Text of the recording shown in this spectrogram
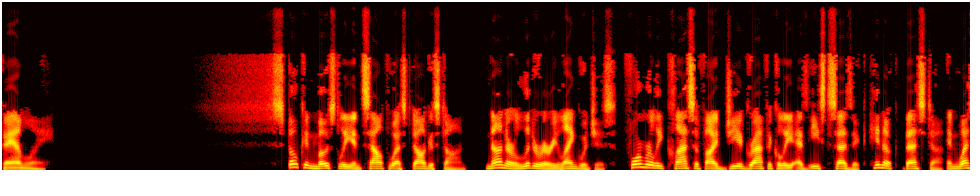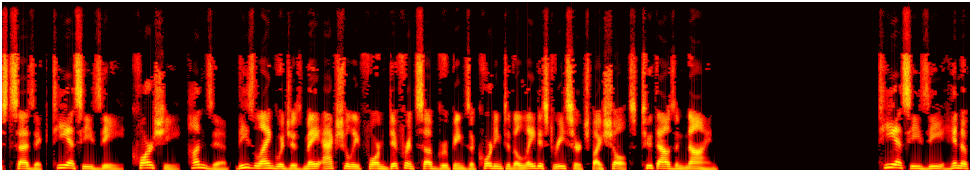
family. Spoken mostly in southwest Dagestan. None are literary languages. Formerly classified geographically as East Tsezic, Hinuk, Bezhta, and West Tsezic, Tsez, Kwarshi, Hunzib, these languages may actually form different subgroupings according to the latest research by Schulze 2009. Tsez Hinuk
